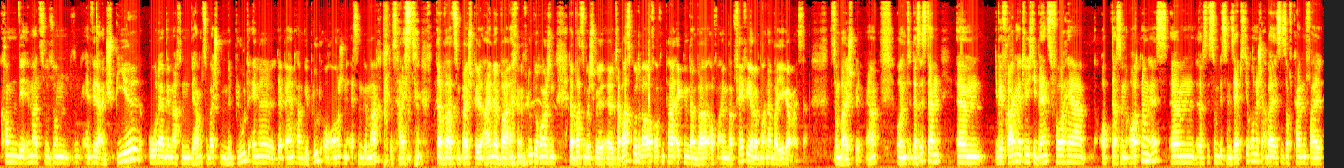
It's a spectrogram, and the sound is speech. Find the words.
kommen wir immer zu so einem, entweder ein Spiel oder wir machen, wir haben zum Beispiel mit Blutengel der Band haben wir Blutorangenessen gemacht. Das heißt, da war zum Beispiel eine war Blutorangen, da war zum Beispiel äh, Tabasco drauf auf ein paar Ecken, dann war auf einem war Pfeffi und auf dem anderen war Jägermeister. Zum Beispiel, ja. Und das ist dann, ähm, wir fragen natürlich die Bands vorher, ob das in Ordnung ist. Ähm, das ist so ein bisschen selbstironisch, aber es ist auf keinen Fall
